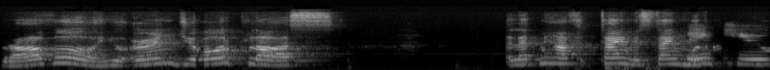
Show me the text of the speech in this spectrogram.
Bravo. You earned your plus. Let me have time. It's time. thank you.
